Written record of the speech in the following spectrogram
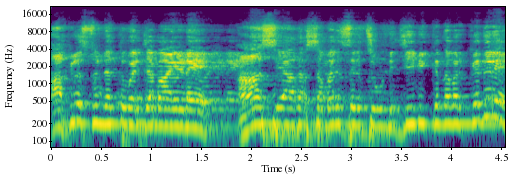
അഖിലസുന്നത്ത് വൽ ജമായുടെ ആശയാദർശം അനുസരിച്ചുകൊണ്ട് ജീവിക്കുന്നവർക്കെതിരെ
